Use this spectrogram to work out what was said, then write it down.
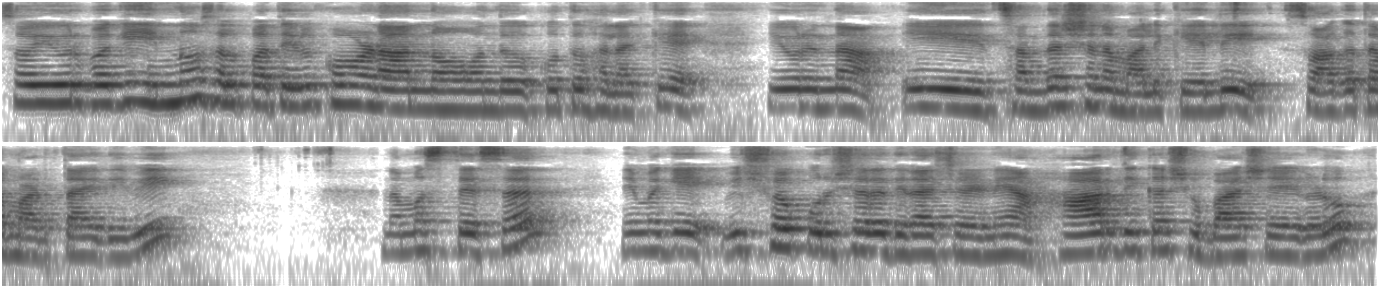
ಸೊ ಇವ್ರ ಬಗ್ಗೆ ಇನ್ನೂ ಸ್ವಲ್ಪ ತಿಳ್ಕೊಳ್ಳೋಣ ಅನ್ನೋ ಒಂದು ಕುತೂಹಲಕ್ಕೆ ಇವರನ್ನ ಈ ಸಂದರ್ಶನ ಮಾಲಿಕೆಯಲ್ಲಿ ಸ್ವಾಗತ ಮಾಡ್ತಾ ಇದ್ದೀವಿ. ನಮಸ್ತೆ ಸರ್. ನಿಮಗೆ ವಿಶ್ವ ಪುರುಷರ ದಿನಾಚರಣೆಯ ಹಾರ್ದಿಕ ಶುಭಾಶಯಗಳು.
